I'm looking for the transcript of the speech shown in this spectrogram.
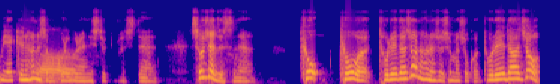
野球の話もこれぐらいにしておきまして。そうじゃですね、今日、今日はトレーダー上の話をしましょうか。トレーダー上。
